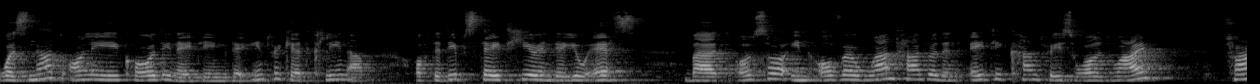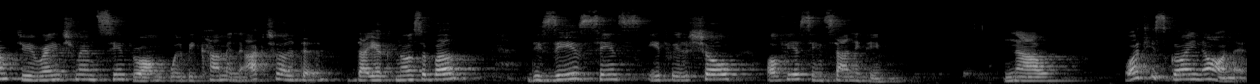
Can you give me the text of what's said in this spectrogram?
was not only coordinating the intricate cleanup of the deep state here in the US, but also in over 180 countries worldwide, Trump derangement syndrome will become an actual diagnosable disease since it will show obvious insanity. Now, what is going on?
